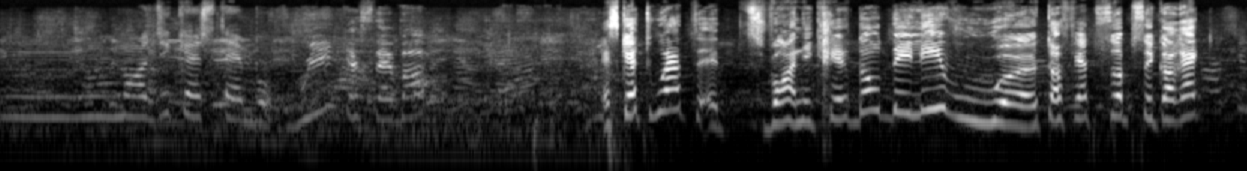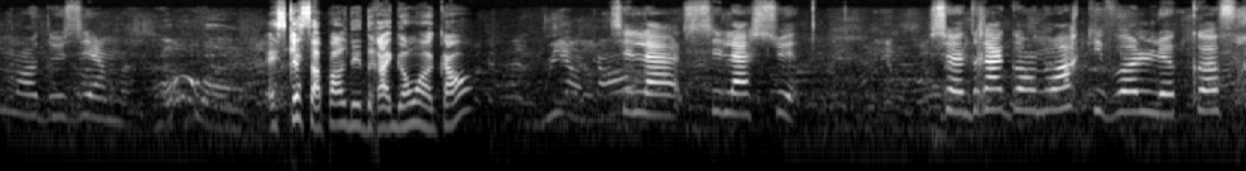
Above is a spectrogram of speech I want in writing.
Ils m'ont dit que c'était beau. Oui, que c'était bon. Est-ce que toi, tu vas en écrire d'autres des livres ou tu as fait ça puis c'est correct? C'est mon deuxième. Est-ce que ça parle des dragons encore? C'est la, c'est la suite. C'est un dragon noir qui vole le coffre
